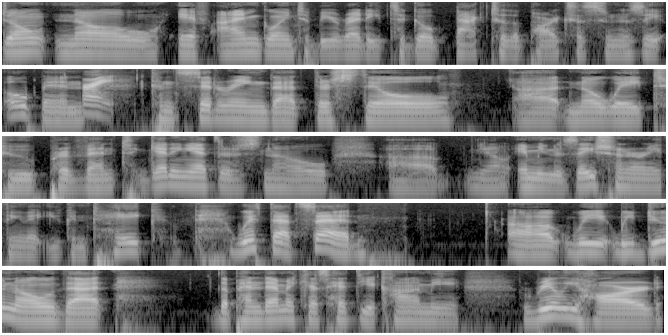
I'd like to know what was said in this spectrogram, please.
don't know if I'm going to be ready to go back to the parks as soon as they open right. considering that there's still uh, no way to prevent getting it. There's no, uh, you know, immunization or anything that you can take. With that said, uh, we we do know that the pandemic has hit the economy really hard.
